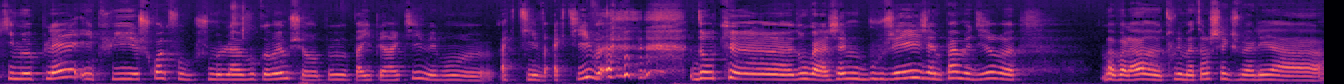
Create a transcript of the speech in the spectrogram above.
qui me plaît et puis je crois qu'il faut que je me l'avoue quand même je suis un peu pas hyper active mais bon euh, active active donc euh, donc voilà j'aime bouger j'aime pas me dire bah voilà tous les matins je sais que je vais aller à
